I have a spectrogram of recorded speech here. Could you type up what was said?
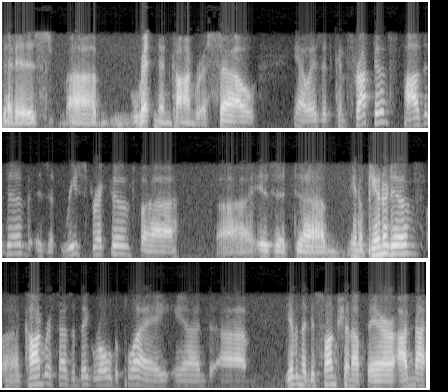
that is uh, written in Congress. So, you know, is it constructive, positive? Is it restrictive? Uh, uh, is it um, you know punitive? Uh, Congress has a big role to play, and uh, given the dysfunction up there, I'm not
